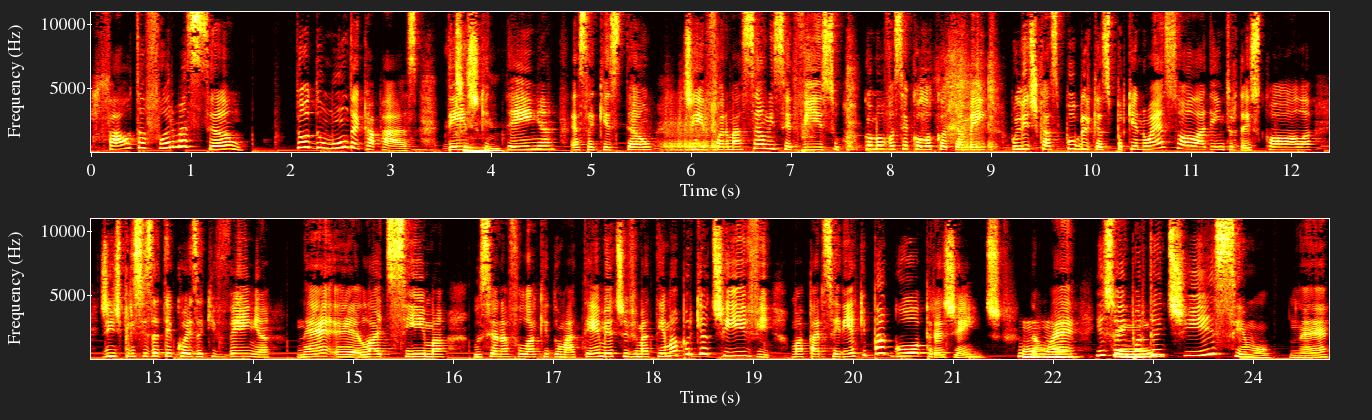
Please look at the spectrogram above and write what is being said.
falta formação todo mundo é capaz, desde Sim. que tenha essa questão de formação em serviço, como você colocou também, políticas públicas, porque não é só lá dentro da escola, a gente precisa ter coisa que venha né, é, lá de cima. Luciana falou aqui do Matema, eu tive Matema porque eu tive uma parceria que pagou pra gente, uhum, não é? Isso é sim. é importantíssimo, né?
